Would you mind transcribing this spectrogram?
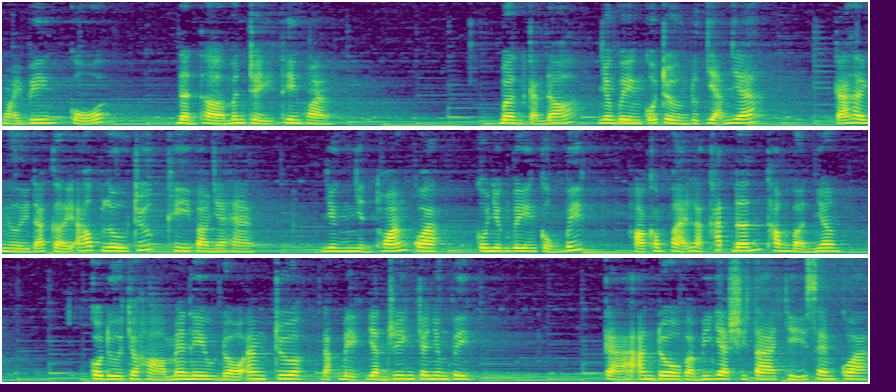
ngoại viên của đền thờ Minh trị Thiên Hoàng. Bên cạnh đó, nhân viên của trường được giảm giá. Cả hai người đã cởi áo blue trước khi vào nhà hàng. Nhưng nhìn thoáng qua, cô nhân viên cũng biết họ không phải là khách đến thăm bệnh nhân. Cô đưa cho họ menu đồ ăn trưa đặc biệt dành riêng cho nhân viên. Cả Ando và Miyashita chỉ xem qua,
